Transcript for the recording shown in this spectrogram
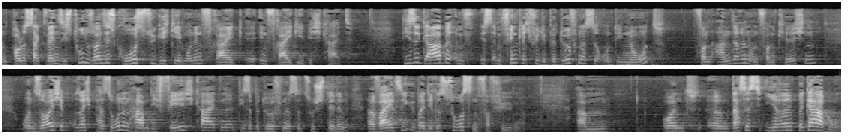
und Paulus sagt, wenn sie es tun, sollen sie es großzügig geben und in, Frei, äh, in Freigebigkeit. Diese Gabe ist empfindlich für die Bedürfnisse und die Not von anderen und von Kirchen. Und solche, solche Personen haben die Fähigkeiten, diese Bedürfnisse zu stillen, weil sie über die Ressourcen verfügen. Ähm, und ähm, das ist ihre Begabung.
